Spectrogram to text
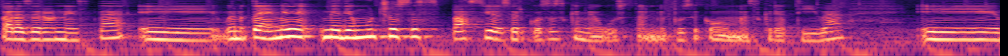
para ser honesta. Eh, bueno, también me, dio mucho ese espacio de hacer cosas que me gustan, me puse como más creativa. Eh,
